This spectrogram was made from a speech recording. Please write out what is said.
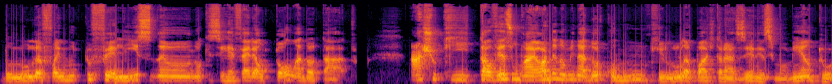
do Lula foi muito feliz no, no que se refere ao tom adotado. Acho que talvez o maior denominador comum que Lula pode trazer nesse momento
